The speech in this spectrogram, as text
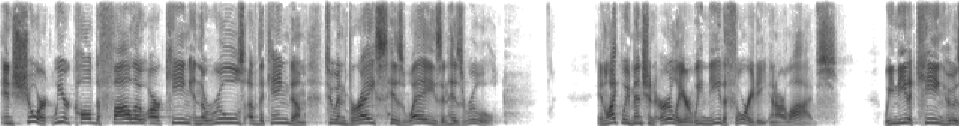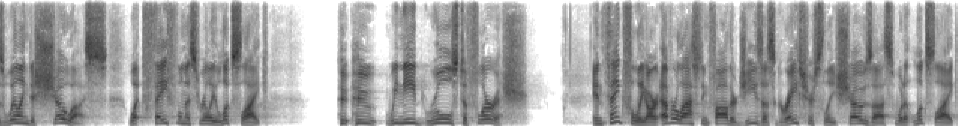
In short, we are called to follow our king in the rules of the kingdom, to embrace his ways and his rule. And like we mentioned earlier, we need authority in our lives. We need a king who is willing to show us what faithfulness really looks like, who, who we need rules to flourish. And thankfully, our everlasting Father, Jesus, graciously shows us what it looks like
